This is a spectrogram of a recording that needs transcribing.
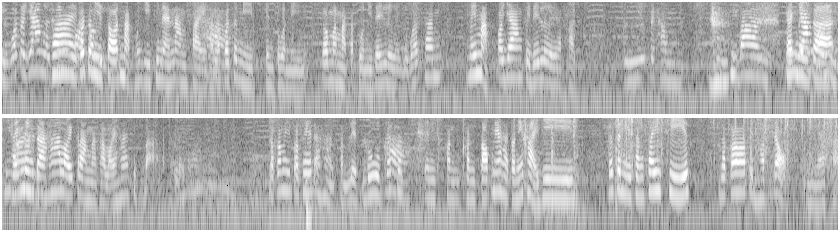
หรือว่าจะย่างแล้วจิ้มใช่ซอสก็จะมีเาหลีซอสหมักเมื่อกี้ที่แนะนำไปค่ะ ค่ะ แล้วก็จะมีเป็นตัวนี้ก็มาหมักกับตัวนี้ได้เลย หรือว่าถ้า ไม่หมักก็ย่างไปได้เลยอะค่ะ ซื้อไปทำกินที่บ้านแพ็คหนึ่งจะปิ้ย่าเกาหลีที่แพ็คหนึ่งบ้าจะ500 กรัมอะค่ะ150 บาทอะไรประมาณนี้แล้วก็มีประเภทอาหารสำเร็จรูปก็จะเป็นคอนคอนต็อกเนี่ยค่ะ ตอนนี้ขายดี ก็จะมีทั้งไส้ชีส แล้วก็เป็นฮอทดอกอย่างเงี้ยค่ะ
